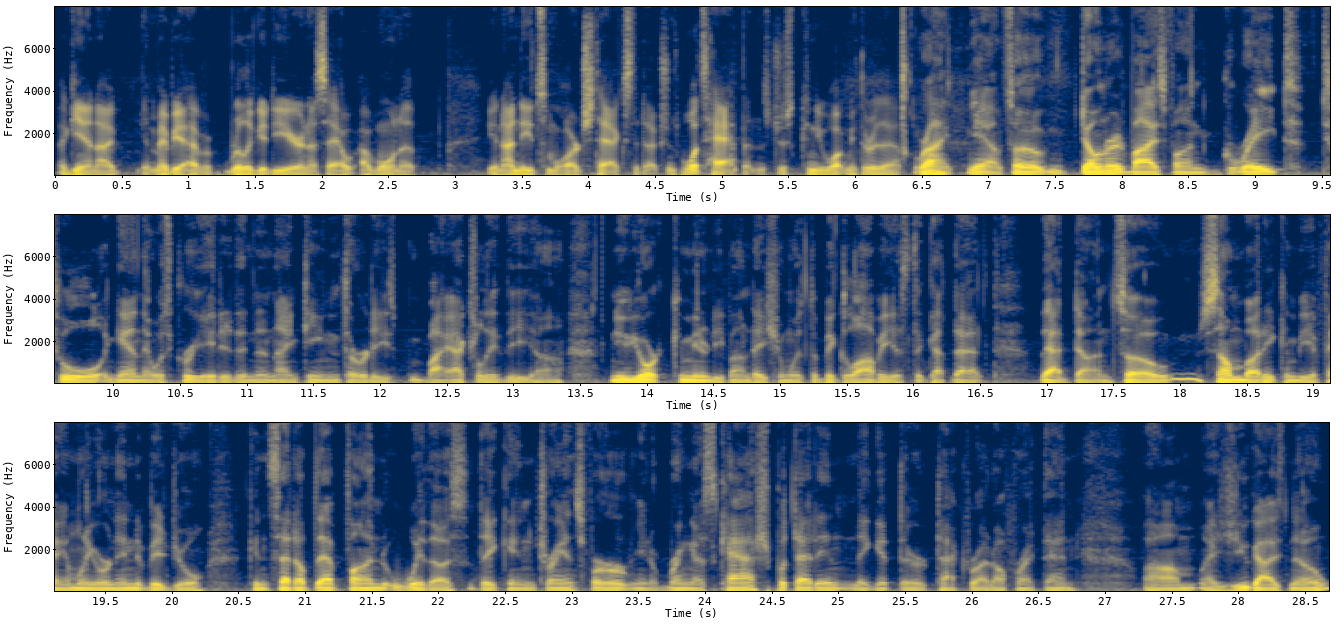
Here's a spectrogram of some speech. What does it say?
again, I maybe I have a really good year and I say I, I want to you know, I need some large tax deductions. What's happens? Just can you walk me through that? Right. Yeah. So donor advised fund, great tool again that was created in the 1930s by actually the uh, New York Community Foundation was the big lobbyist that got that that done. So somebody can be a family or an individual can set up that fund with us. They can transfer, you know, bring us cash, put that in, they get their tax write off right then. Um, as you guys know,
